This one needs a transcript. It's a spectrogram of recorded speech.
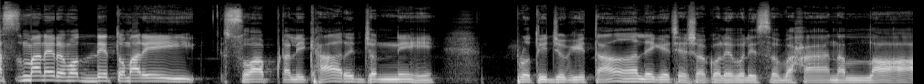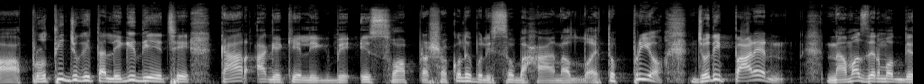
আসমানের মধ্যে তোমার এই সোয়াবটা লিখার জন্যে প্রতিযোগিতা লেগেছে সকলে বলি সুবাহান আল্লাহ প্রতিযোগিতা লেগে দিয়েছে, কার আগে কে লিখবে? এ সোয়াবটা সকলে বলি সুবাহান আল্লাহ এত প্রিয়, যদি পারেন, নামাজের মধ্যে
